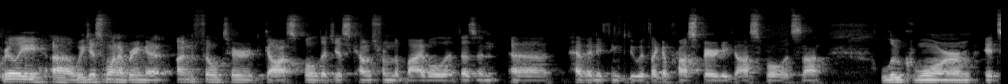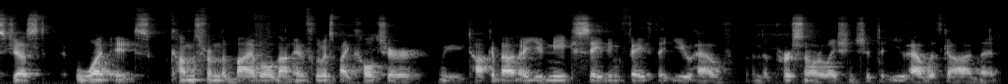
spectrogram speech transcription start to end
Really, uh, we just want to bring an unfiltered gospel that just comes from the Bible. It doesn't uh, have anything to do with like a prosperity gospel. It's not lukewarm. It's just what it comes from the Bible, not influenced by culture. We talk about a unique saving faith that you have and the personal relationship that you have with God. That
